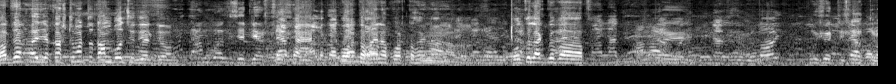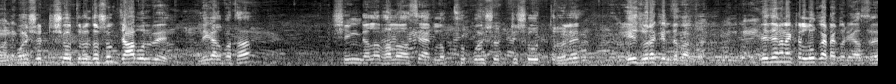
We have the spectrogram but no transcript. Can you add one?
বাবজান এই যে কাস্টমার তো দাম বলছে দু একজন। দাম বলছে পড়তে হয় না পড়তে হয় না। কত লাগবে বাপ? আমার পঁয়ষট্টি সত্তর। পঁয়ষট্টি সত্তর দশক যা বলবে লিগাল কথা। শিং ডালা ভালো আছে এক লক্ষ পঁয়ষট্টি সত্তর হলে এই জোড়া কিনতে পারবে। এই যেখানে একটা লো ক্যাটাগরি আছে।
